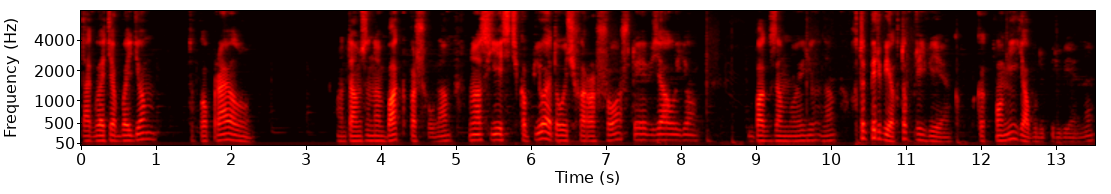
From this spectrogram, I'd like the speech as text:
так давайте обойдем так по правилу. Он там за мной бак пошел да? у нас есть копье это очень хорошо что я взял ее бак за мной идет да? кто первее кто привее как, как по мне я буду первее да?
